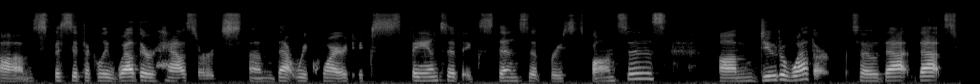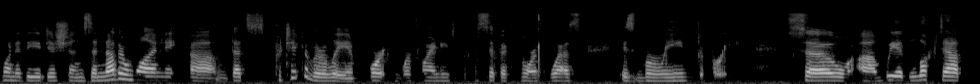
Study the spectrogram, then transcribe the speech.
um, specifically weather hazards um, that required expansive, extensive responses um, due to weather. So that that's one of the additions. Another one um, that's particularly important we're finding to the Pacific Northwest is marine debris. So uh, we had looked at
